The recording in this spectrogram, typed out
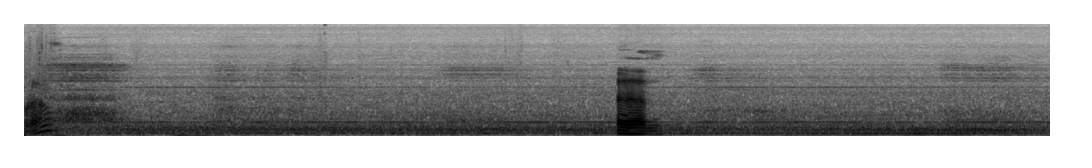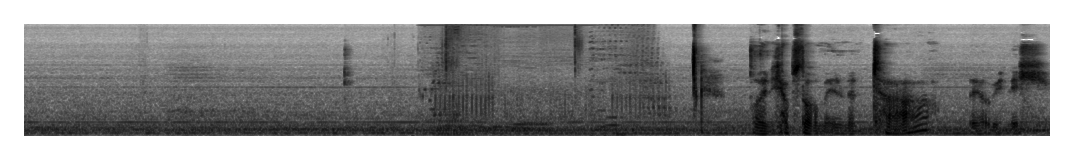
Oder? Ähm. Moment, ich hab's doch im Inventar. Ne, habe ich nicht.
